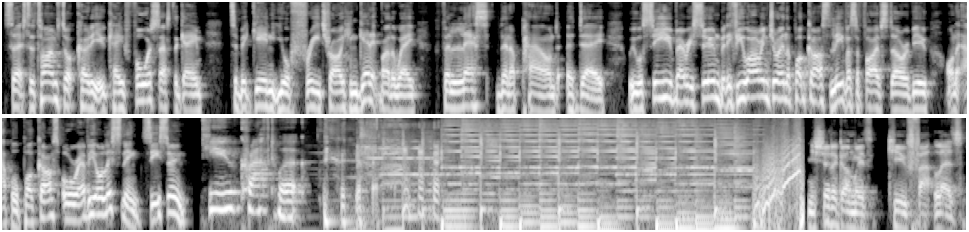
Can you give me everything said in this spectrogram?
search thetimes.co.uk forward slash the game to begin your free trial. You can get it, by the way, for less than a pound a day. We will see you very soon. But if you are enjoying the podcast, leave us a five star review on Apple Podcasts or wherever you're listening. See you soon. Cue Kraftwerk. you should have gone with Q Fat Les.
